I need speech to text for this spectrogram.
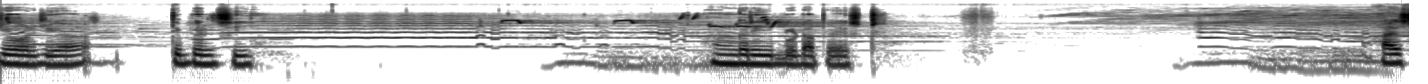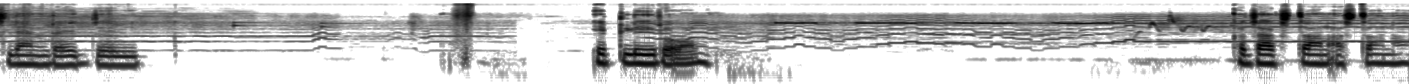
Georgia Tbilisi Hungary Budapest. Iceland Reykjavik Italy Rome. Kazakhstan Astana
